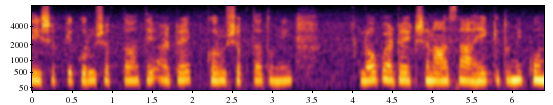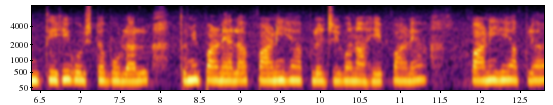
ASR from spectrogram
ते शक्य करू शकता ते अट्रॅक्ट करू शकता तुम्ही. लॉ अट्रॅक्शन असं आहे की तुम्ही कोणतीही गोष्ट बोलाल तुम्ही पाण्याला पाणी हे आपलं जीवन आहे. पाण्या पाणी हे आपल्या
